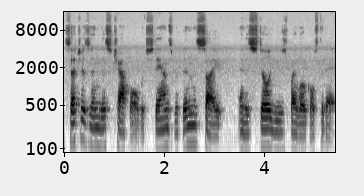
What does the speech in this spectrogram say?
such as in this chapel, which stands within the site and is still used by locals today.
